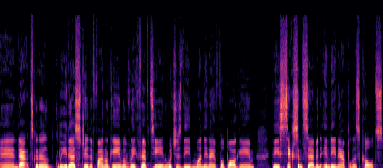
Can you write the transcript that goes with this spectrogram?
And that's going to lead us to the final game of Week 15, which is the Monday Night Football game. The six and seven Indianapolis Colts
